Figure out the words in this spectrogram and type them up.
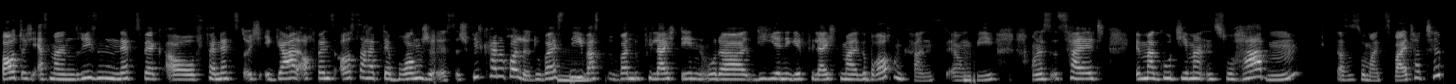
baut euch erstmal ein riesen Netzwerk auf, vernetzt euch, egal, auch wenn es außerhalb der Branche ist. Es spielt keine Rolle. Du weißt mhm. nie, was du, wann du vielleicht den oder diejenige vielleicht mal gebrauchen kannst irgendwie. Mhm. Und es ist halt immer gut, jemanden zu haben. Das ist so mein zweiter Tipp,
